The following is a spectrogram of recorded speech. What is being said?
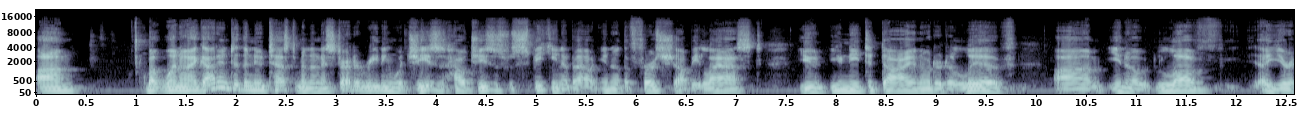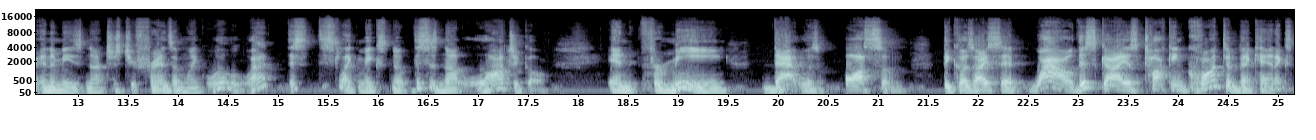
Um, but when I got into the New Testament and I started reading what Jesus, how Jesus was speaking about, you know, the first shall be last. You you need to die in order to live. Um, you know, love Uh, your enemies, not just your friends. I'm like, whoa, what? This this like makes no. This is not logical. And for me, that was awesome because I said, wow, this guy is talking quantum mechanics.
